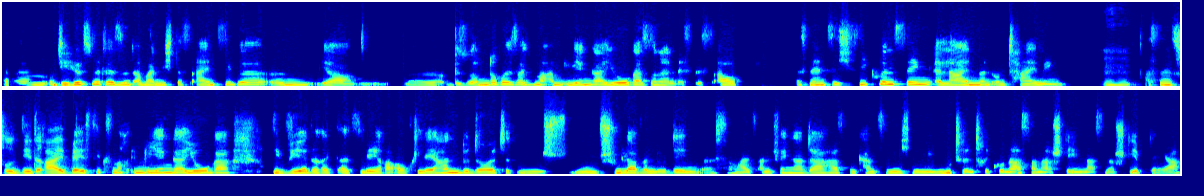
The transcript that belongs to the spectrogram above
Ähm, und die Hilfsmittel sind aber nicht das einzige ähm, ja, äh, Besondere, sag ich mal, am Iyengar-Yoga, sondern es ist auch, es nennt sich Sequencing, Alignment und Timing. Mhm. Das sind so die drei Basics noch im Iyengar Yoga, die wir direkt als Lehrer auch lernen. Bedeutet, ein, ein, Schüler, wenn du den, ich sag mal, als Anfänger da hast, dann kannst du nicht eine Minute in Trikonasana stehen lassen, da stirbt er ja.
